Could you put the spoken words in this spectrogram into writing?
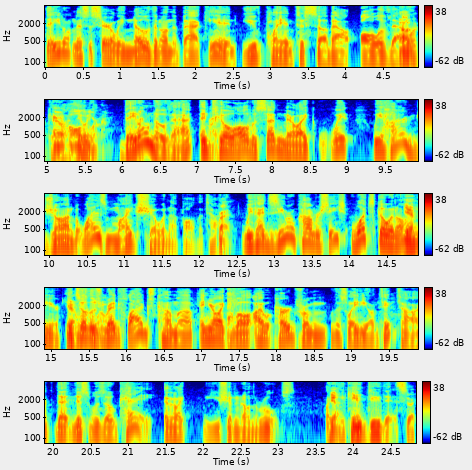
they don't necessarily know that on the back end, you've planned to sub out all of that work and not all the work. They Right. don't know that until all of a sudden they're like, wait, we hired John, but why is Mike showing up all the time? Right. We've had zero conversation. What's going on Yeah. here? Yeah, and so those on? red flags come up, and you're like, well, I heard from this lady on TikTok that this was okay. And they're like, you should have known the rules. Like, Yeah. you can't do this. Right?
